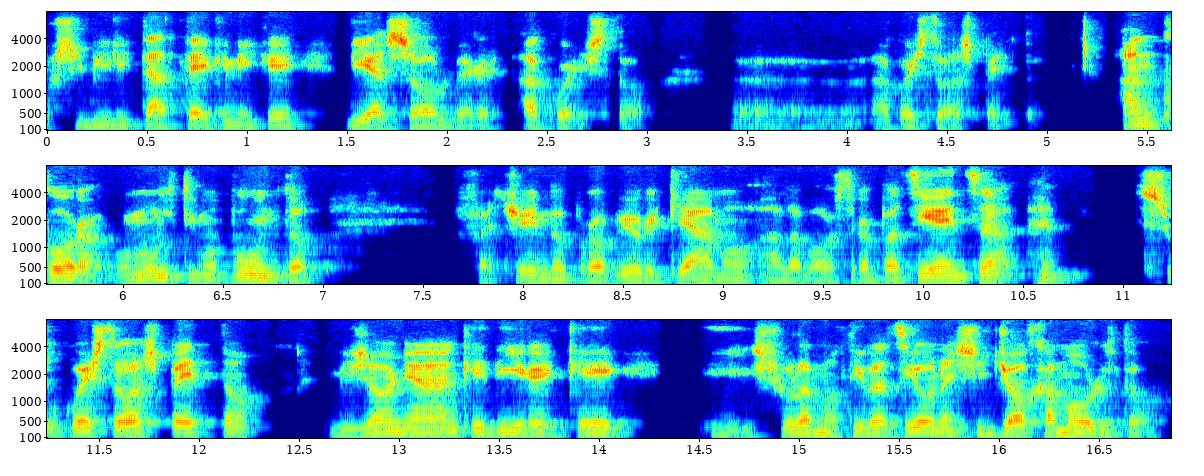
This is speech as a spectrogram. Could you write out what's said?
possibilità tecniche di assolvere a questo, eh, a questo aspetto. Ancora un ultimo punto, facendo proprio richiamo alla vostra pazienza, su questo aspetto bisogna anche dire che sulla motivazione si gioca molto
